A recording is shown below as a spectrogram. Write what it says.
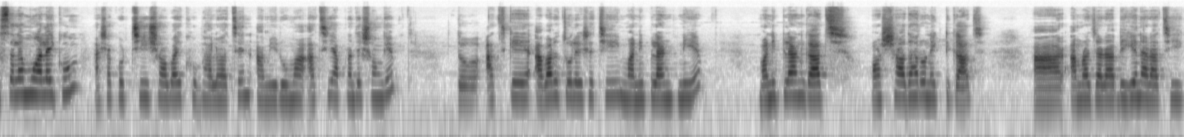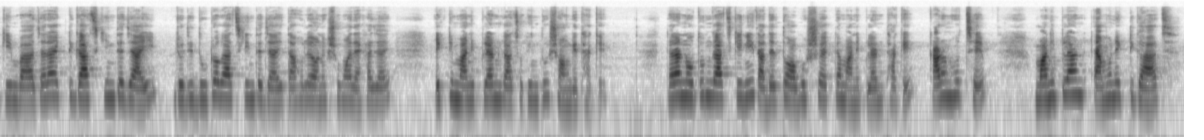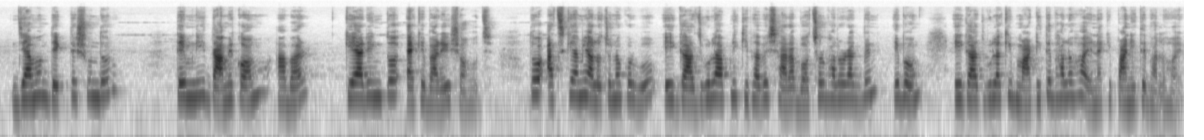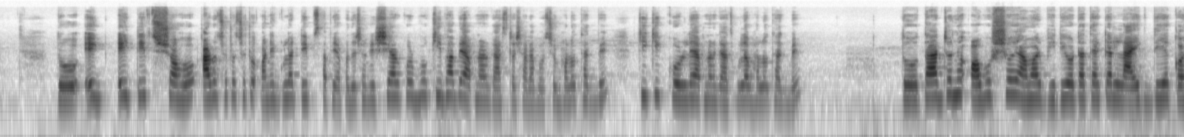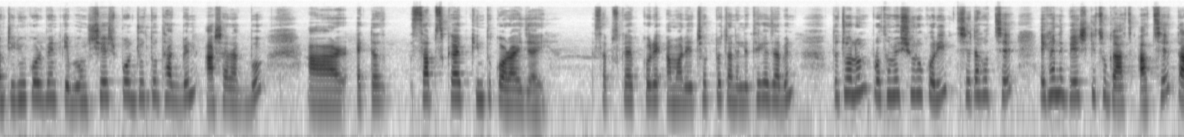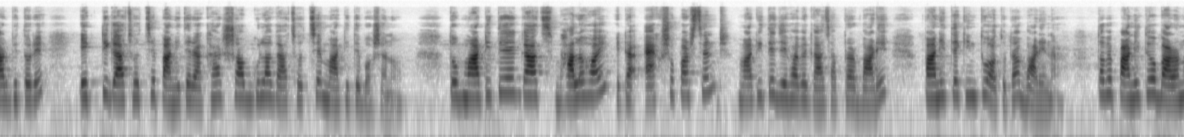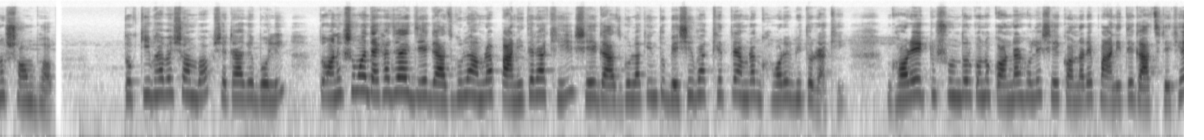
আসসালামু আলাইকুম। আশা করছি সবাই খুব ভালো আছেন। আমি রুমা আছি আপনাদের সঙ্গে। তো আজকে আবারও চলে এসেছি মানি প্ল্যান্ট নিয়ে। মানি প্ল্যান্ট গাছ অসাধারণ একটি গাছ। আর আমরা যারা বিগেনার আছি কিংবা যারা একটি গাছ কিনতে যাই, যদি দুটো গাছ কিনতে যাই, তাহলে অনেক সময় দেখা যায় একটি মানি প্ল্যান্ট গাছও কিন্তু সঙ্গে থাকে। যারা নতুন গাছ কিনি, তাদের তো অবশ্যই একটা মানি প্ল্যান্ট থাকে। কারণ হচ্ছে মানি প্ল্যান্ট এমন একটি গাছ যেমন দেখতে সুন্দর, তেমনি দামে কম, আবার কেয়ারিং তো একেবারেই সহজ। তো আজকে আমি আলোচনা করব এই গাছগুলো আপনি কীভাবে সারা বছর ভালো রাখবেন এবং এই গাছগুলো কি মাটিতে ভালো হয় নাকি পানিতে ভালো হয়? তো এই এই টিপস সহ আরও ছোট ছোট অনেকগুলো টিপস আমি আপনাদের সঙ্গে শেয়ার করব। কীভাবে আপনার গাছটা সারা বছর ভালো থাকবে? কি কি করলে আপনার গাছগুলো ভালো থাকবে? তো তার জন্য অবশ্যই আমার ভিডিওটাতে একটা লাইক দিয়ে কন্টিনিউ করবেন এবং শেষ পর্যন্ত থাকবেন আশা রাখব। আর একটা সাবস্ক্রাইব কিন্তু করাই যায়। সাবস্ক্রাইব করে আমার এই ছোট্ট চ্যানেলে থেকে যাবেন। তো চলুন প্রথমে শুরু করি। সেটা হচ্ছে, এখানে বেশ কিছু গাছ আছে। তার ভিতরে একটি গাছ হচ্ছে পানিতে রাখা। সবগুলা গাছ হচ্ছে মাটিতে বসানো। তো মাটিতে গাছ ভালো হয়, এটা একশো পারসেন্ট মাটিতে যেভাবে গাছ আপনার বাড়ে, পানিতে কিন্তু অতটা বাড়ে না। তবে পানিতেও বাড়ানো সম্ভব। তো কীভাবে সম্ভব সেটা আগে বলি। তো অনেক সময় দেখা যায় যে গাছগুলো আমরা পানিতে রাখি, সেই গাছগুলো কিন্তু বেশিরভাগ ক্ষেত্রে আমরা ঘরের ভিতর রাখি। ঘরে একটু সুন্দর কোনো কর্নার হলে সেই কর্নারে পানিতে গাছ রেখে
